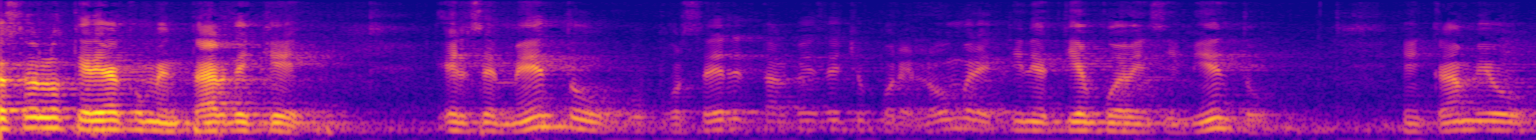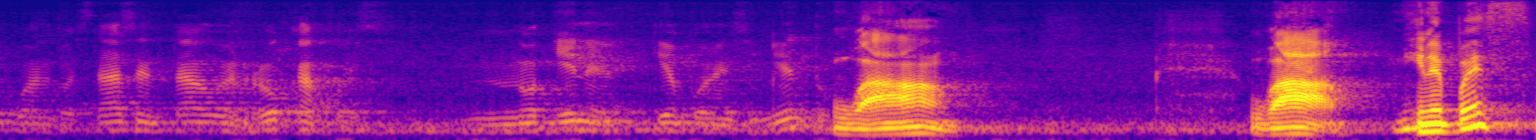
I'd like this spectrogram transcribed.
yo solo quería comentar de que el cemento, por ser tal vez hecho por el hombre, tiene tiempo de vencimiento. En cambio, cuando está sentado en roca, pues no tiene tiempo de vencimiento. Wow. Wow. Mire pues,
